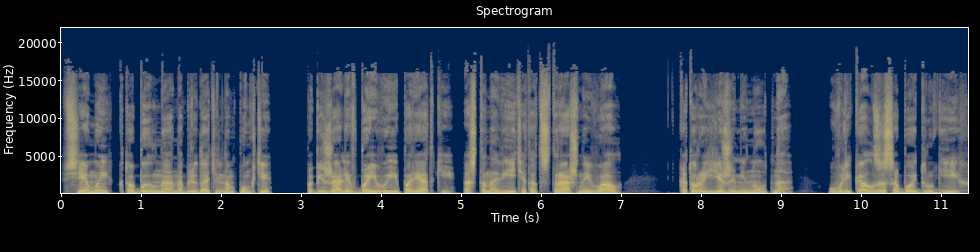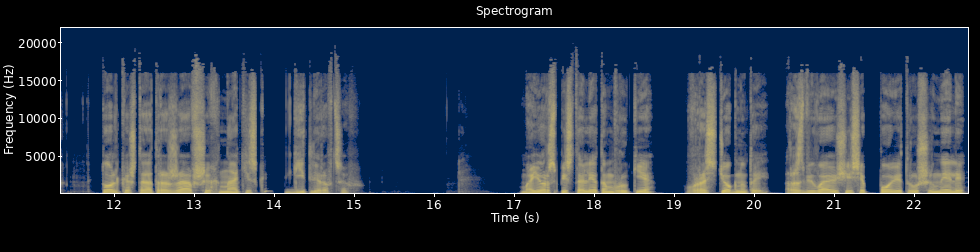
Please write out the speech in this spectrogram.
Все мы, кто был на наблюдательном пункте, побежали в боевые порядки остановить этот страшный вал, который ежеминутно увлекал за собой других, только что отражавших натиск гитлеровцев. Майор с пистолетом в руке, в расстегнутой, развивающейся по ветру шинели,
